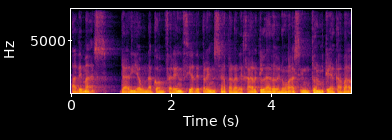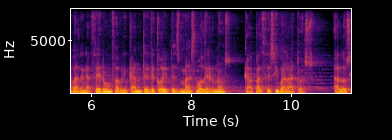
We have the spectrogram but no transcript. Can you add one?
Además, daría una conferencia de prensa para dejar claro en Washington que acababa de nacer un fabricante de cohetes más modernos, capaces y baratos. A los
